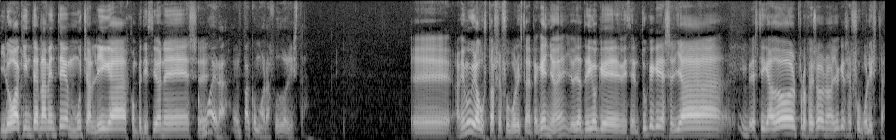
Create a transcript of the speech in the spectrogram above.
Y luego aquí internamente muchas ligas, competiciones. ¿Cómo eh. era el Paco Mora, futbolista? Eh, a mí me hubiera gustado ser futbolista de pequeño, ¿eh? Yo ya te digo que me dicen, ¿tú qué querías ser ya investigador, profesor? No, yo quería ser futbolista.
